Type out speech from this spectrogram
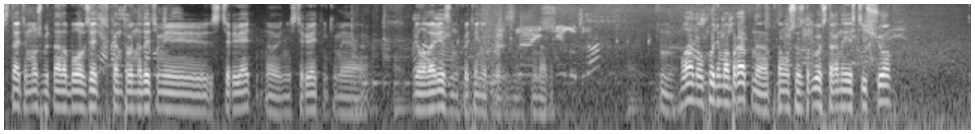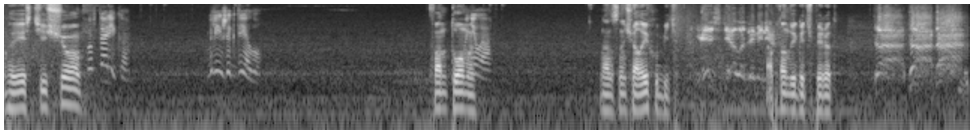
Кстати, может быть, надо было взять контроль над этими стервят... Ой, не стервятниками, а головорезами, хотя нет, не, не надо. Хм, Ладно, уходим обратно, потому что с другой стороны есть еще... Есть еще Повтори-ка. Ближе к делу. фантомы. Поняла. Надо сначала их убить, Есть дело для а меня. потом двигать вперед. Да, да, да.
